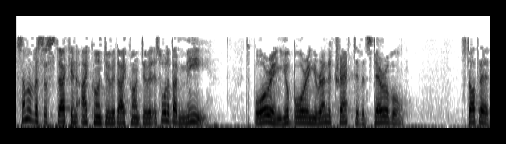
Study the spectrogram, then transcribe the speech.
Some of us are stuck in, I can't do it, I can't do it. It's all about me. Boring. You're boring. You're unattractive. It's terrible. Stop it.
